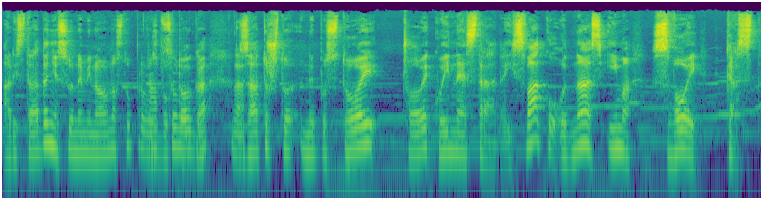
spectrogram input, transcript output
Ali stradanje su neminovnost upravo Absolutno. zbog toga, da. zato što ne postoji čovek koji ne strada i svako od nas ima svoj krst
